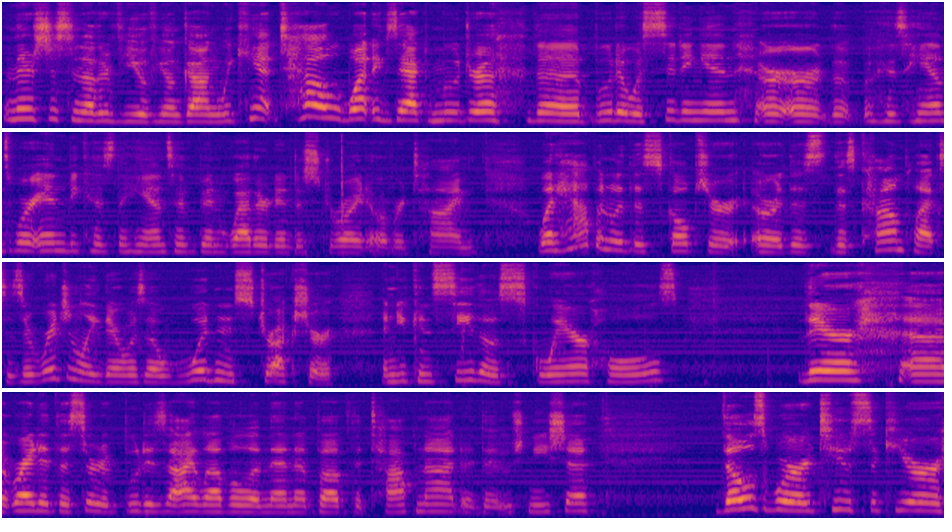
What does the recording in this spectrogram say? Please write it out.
and there's just another view of Yungang. We can't tell what exact mudra the Buddha was sitting in, or, or the, his hands were in, because the hands have been weathered and destroyed over time. What happened with this sculpture or this this complex is originally there was a wooden structure, and you can see those square holes. There, uh, right at the sort of Buddha's eye level, and then above the top knot or the Ushnisha, those were to secure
